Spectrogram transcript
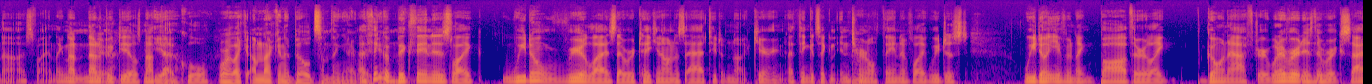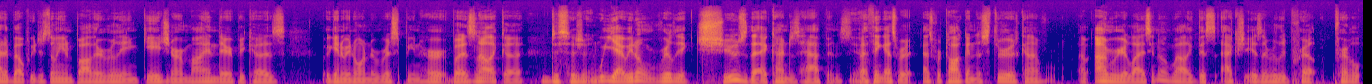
no, it's fine. Like not not a big deal. It's not Yeah. that cool. Or like I'm not going to build something ever. I think a big thing is like we don't realize that we're taking on this attitude of not caring. I think it's like an Mm. internal thing of like we just we don't even like bother like going after it. whatever it is that Mhm. we're excited about. We just don't even bother really engaging our mind there because again we don't want to risk being hurt. But it's not like a Decision. we, yeah we don't really like choose that. It kind of just happens. But I think as we're as we're talking this through, it's kind of I'm- I'm realizing oh wow like this actually is a really pre- prevalent.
